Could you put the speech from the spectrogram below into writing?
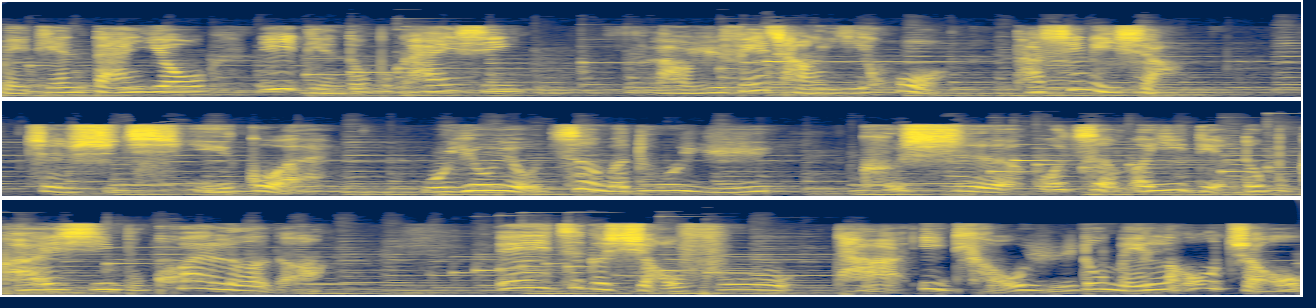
每天担忧，一点都不开心。老于非常疑惑，他心里想：真是奇怪，我拥有这么多鱼，可是我怎么一点都不开心、不快乐呢？哎，这个小夫他一条鱼都没捞着，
